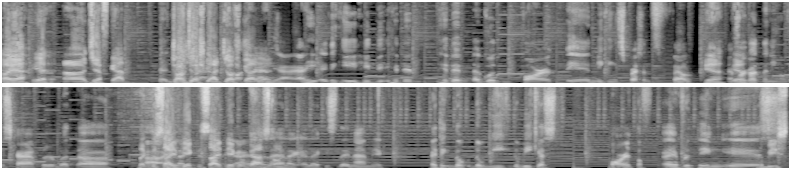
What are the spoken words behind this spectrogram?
Oh yeah, yeah. Uh, Jeff Gad. Uh, Josh Gad, Josh Gad, yeah. yeah. Uh, He, I think he he did, he did he did a good part in making his presence felt. Yeah, I yeah. forgot the name of his character, but uh, Like Uh, the I sidekick, the sidekick Yeah, of I- Gaston. I, like I like his dynamic. I think the the weak the weakest part of everything is The Beast.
